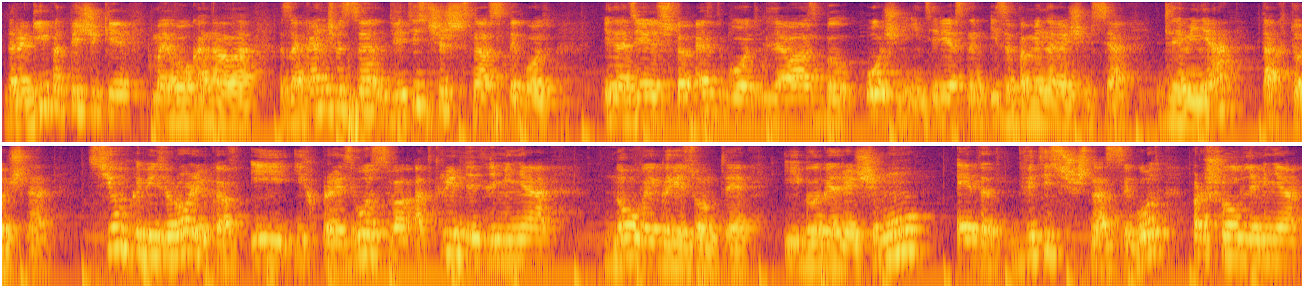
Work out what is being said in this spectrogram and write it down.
Дорогие подписчики моего канала, заканчивается 2016 год, и надеюсь, что этот год для вас был очень интересным и запоминающимся. Для меня так точно. Съемка видеороликов и их производство открыли для меня новые горизонты, и благодаря чему этот 2016 год прошел для меня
